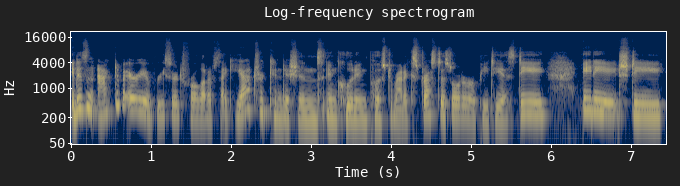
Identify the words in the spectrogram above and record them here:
it is an active area of research for a lot of psychiatric conditions, including post traumatic stress disorder or PTSD, ADHD,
